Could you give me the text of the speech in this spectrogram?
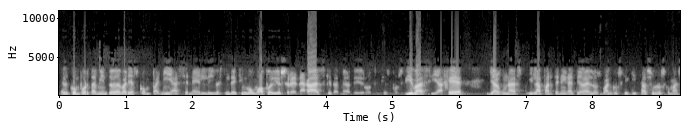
el comportamiento de varias compañías en el IBEX 35, como ha podido ser Enagas, que también ha tenido noticias positivas, IAG, y algunas y la parte negativa de los bancos que quizás son los que más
